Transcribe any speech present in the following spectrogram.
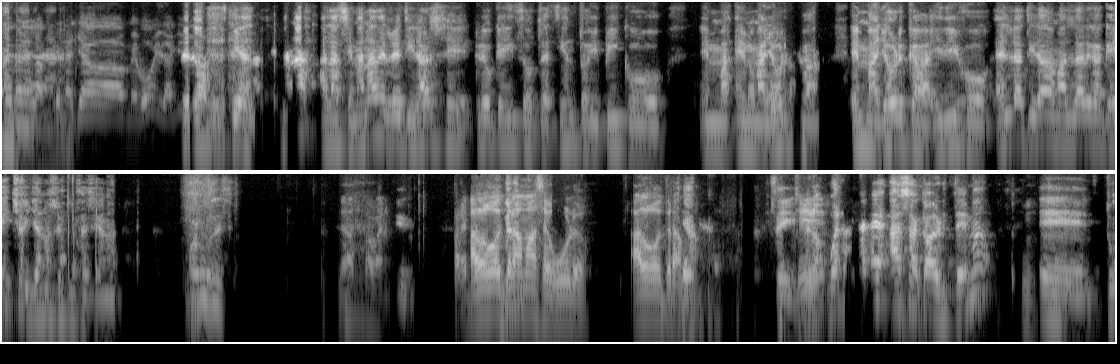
me duelen las piernas ya me voy de aquí. Pero sí, a, la semana, a la semana de retirarse, creo que hizo 300 y pico en, Ma- en. Mallorca, en Mallorca y dijo, es la tirada más larga que he hecho y ya no soy profesional. Ya está bueno. Sí. Algo trama seguro. Algo trama. Sí, Sí. pero bueno, ya que has sacado el tema, Mm. eh, ¿tú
